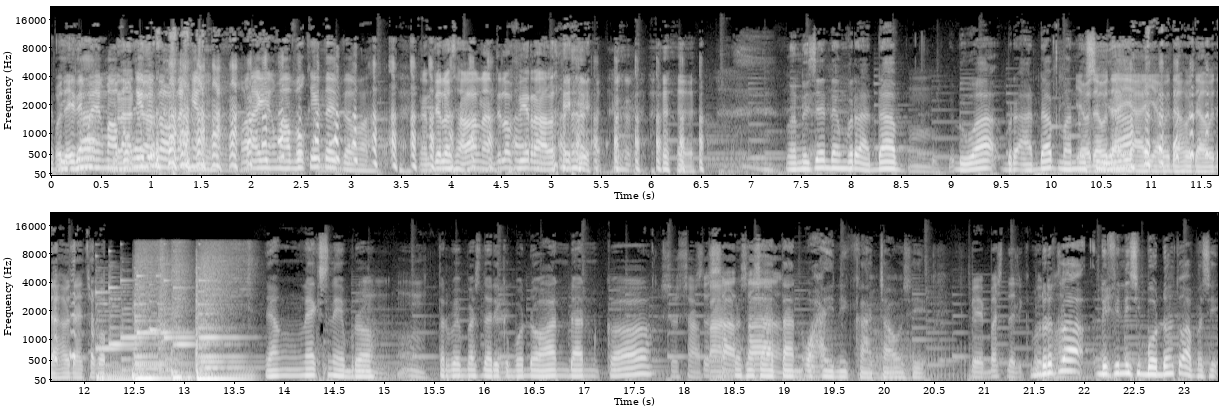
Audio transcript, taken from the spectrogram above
Udah ini mah yang mabuk itu orang yang orang yang mabuk itu itu mah. nanti lo salah, nanti lo viral. Manusia yang beradab. Hmm. Dua, beradab Ya manusia. udah udah ya ya udah udah udah udah cukup. Yang next nih, Bro. Mm. Terbebas dari kebodohan dan ke Sesatan. Sesat. kesesatan. Wah, ini kacau sih. Bebas dari Menurut kebodohan. lo definisi bodoh tuh apa sih?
